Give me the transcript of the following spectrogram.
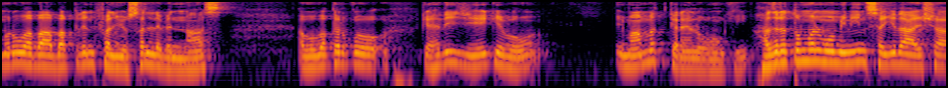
मरु अबा बकर फ़लयुसलनास अबू बकर को कह दीजिए कि वो इमामत करें लोगों की। हज़रत उमिन सैदा आयशा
